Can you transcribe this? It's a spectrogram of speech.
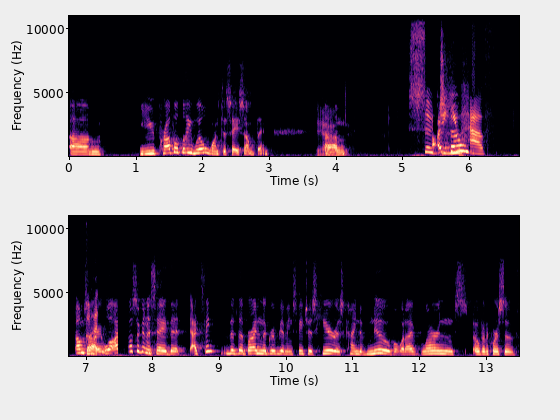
Um, you probably will want to say something. Yeah. Um, so, do found, you have I'm sorry. Ahead. Well, I was also going to say that I think that the bride and the groom giving speeches here is kind of new, but what I've learned over the course of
